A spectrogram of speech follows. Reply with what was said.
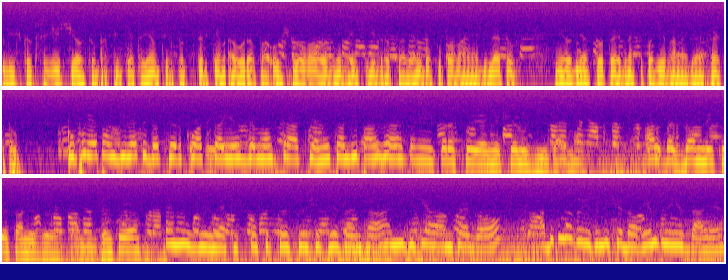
Blisko 30 osób pikietujących pod cyrkiem Europa usiłowało zniechęcić wrocławian do kupowania biletów. Nie odniosło to jednak spodziewanego efektu. Kupuje pan bilety do cyrku, a tutaj jest demonstracja. Nie sądzi pan, że... To nie interesuje, niech się ludźmi zajmą. Ale bezdomnych jest, a nie zwierzętami. Dziękuję. Ja nie wiem, w jaki sposób testuje się zwierzęta. Nie widziałam tego. A być może, jeżeli się dowiem, to nie zdaję.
